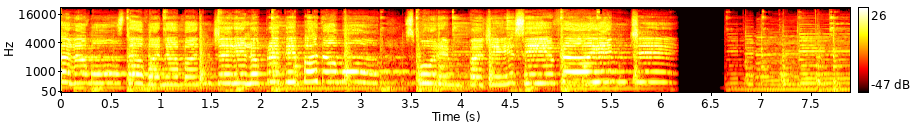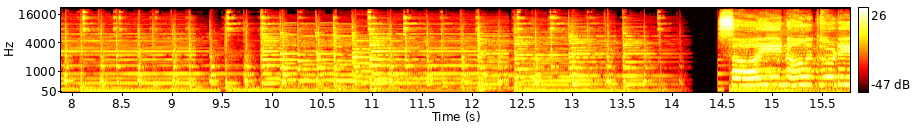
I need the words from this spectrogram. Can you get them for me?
స్థలము స్తవన మంజరిలో ప్రతి పదము స్ఫురింపజేసి వ్రాయించే. సాయినాథుడే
